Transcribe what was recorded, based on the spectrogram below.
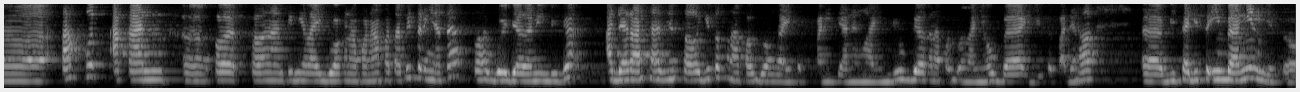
uh, takut akan uh, kalau kalau nanti nilai gue kenapa-napa. Tapi ternyata setelah gue jalanin juga, ada rasa nyesel gitu kenapa gue nggak ikut kepanitiaan yang lain juga, kenapa gue nggak nyoba gitu. Padahal uh, bisa diseimbangin gitu.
